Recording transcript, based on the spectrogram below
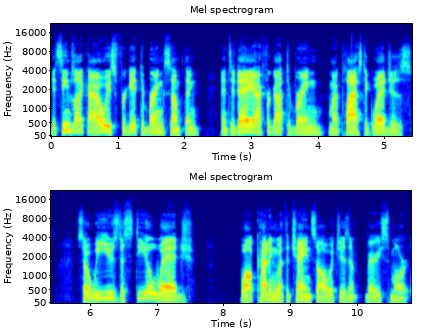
it seems like I always forget to bring something, and today I forgot to bring my plastic wedges. So we used a steel wedge while cutting with a chainsaw, which isn't very smart.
